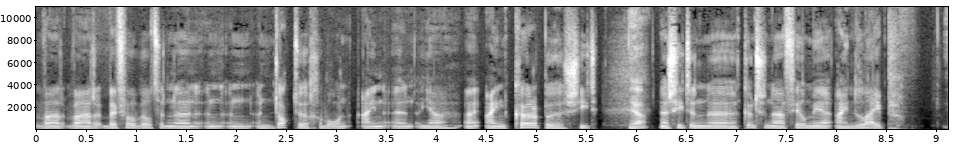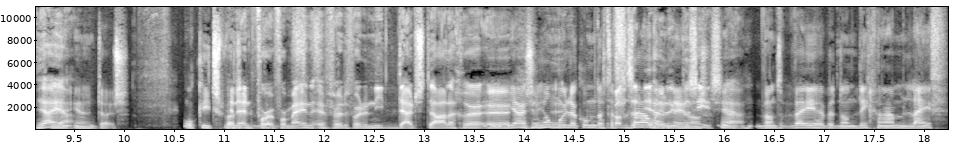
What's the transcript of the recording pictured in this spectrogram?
waar, waar bijvoorbeeld een, een, een, een dokter gewoon een, een, ja, een körper ziet, ja. dan ziet een uh, kunstenaar veel meer een lijp. Ja, ja. In het Duits. Ook iets wat. En, en voor, voor mij, voor, voor de niet-Duitsstalige. Uh, ja, het is heel moeilijk om dat te vertalen. Ja, in Nederlands. precies. Ja. Want wij hebben dan lichaam, lijf.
